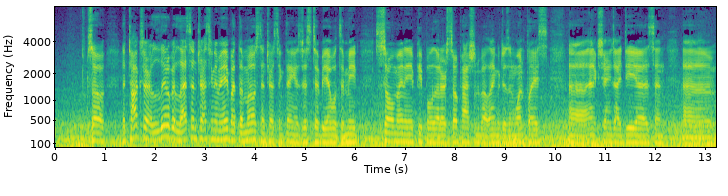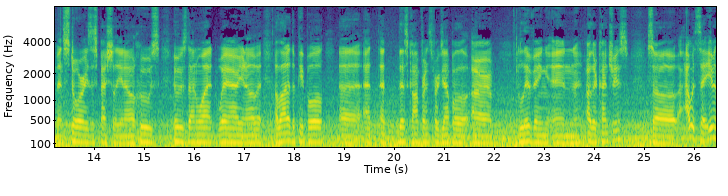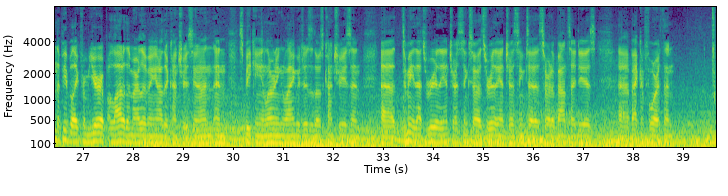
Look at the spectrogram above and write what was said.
So the talks are a little bit less interesting to me, but the most interesting thing is just to be able to meet so many people that are so passionate about languages in one place uh, and exchange ideas and um, and stories, especially you know who's who's done what, where. You know, a lot of the people uh, at at this conference, for example, are living in other countries. So I would say even the people like from Europe, a lot of them are living in other countries, you know, and, and speaking and learning languages of those countries. And uh, to me, that's really interesting. So it's really interesting to sort of bounce ideas uh, back and forth. And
